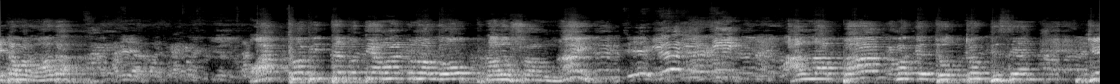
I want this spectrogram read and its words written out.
এটা আমার ওয়াদা। অর্থবিত্তের প্রতি আমার কোনো লোভ, লালসা নাই। আল্লাহ পাক আমাকে যতটুক দিচ্ছেন যে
